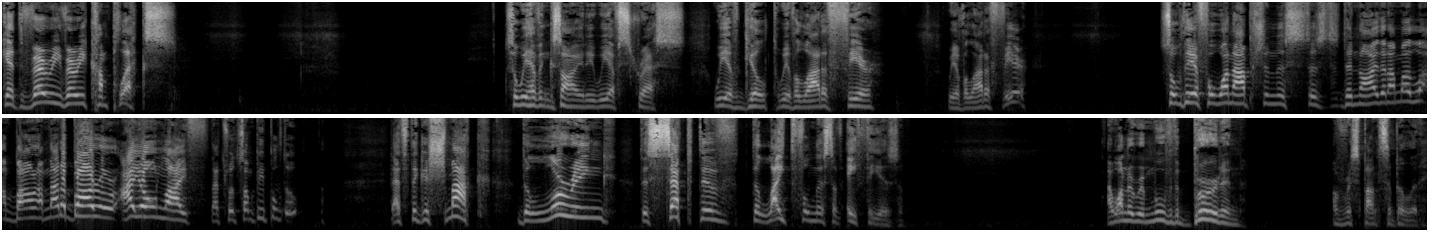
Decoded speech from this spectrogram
get very, very complex. So we have anxiety, we have stress, we have guilt, we have a lot of fear. We have a lot of fear. So therefore, one option is to deny that I'm, a, I'm not a borrower. I own life. That's what some people do. That's the geschmack, the luring, deceptive delightfulness of atheism. I want to remove the burden of responsibility.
